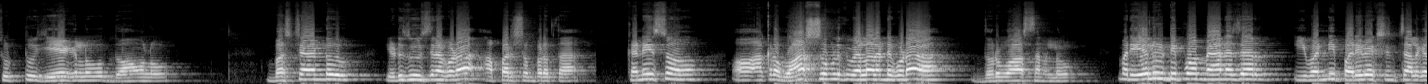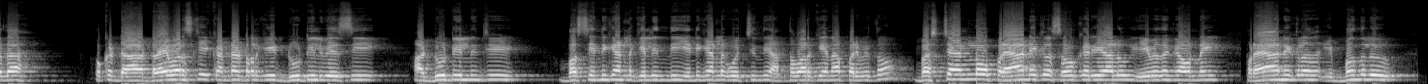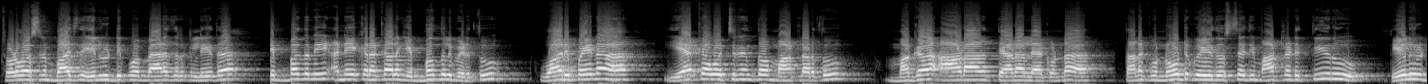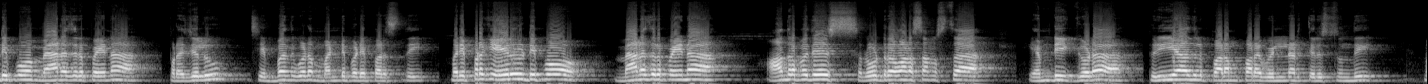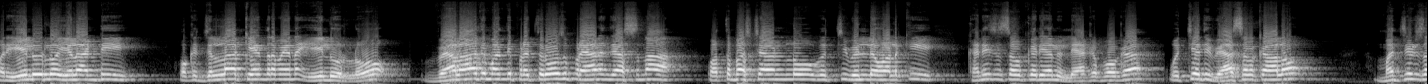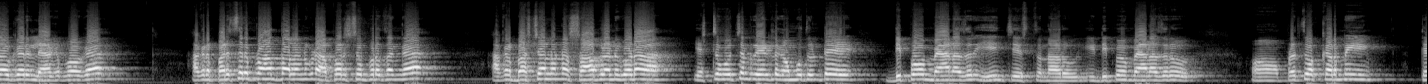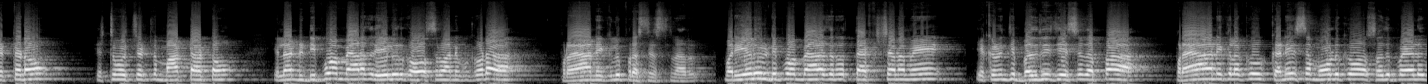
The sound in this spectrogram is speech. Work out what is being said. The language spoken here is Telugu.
చుట్టూ ఈగలు దోమలు. బస్ స్టాండ్ ఎటు చూసినా కూడా అపరిశుభ్రత. కనీసం అక్కడ వాష్రూమ్లకు వెళ్ళాలంటే కూడా దుర్వాసనలు. మరి ఏలూరు డిపో మేనేజర్ ఇవన్నీ పర్యవేక్షించాలి కదా. ఒక డా- డ్రైవర్స్కి కండక్టర్లకి డ్యూటీలు వేసి ఆ డ్యూటీల నుంచి బస్సు ఎన్ని గంటలకు వెళ్ళింది ఎన్ని గంటలకు వచ్చింది అంతవరకైనా పరిమితం? బస్ స్టాండ్లో ప్రయాణికుల సౌకర్యాలు ఏ విధంగా ఉన్నాయి? ప్రయాణికుల ఇబ్బందులు చూడవలసిన బాధ్యత ఏలూరు డిపో మేనేజర్కి లేదా? ఇబ్బందిని అనేక రకాల ఇబ్బందులు పెడుతూ వారిపైన ఏకవచనంతో మాట్లాడుతూ మగ ఆడ తేడా లేకుండా తనకు నోటుకు ఏది వస్తే అది మాట్లాడే తీరు ఏలూరు డిపో మేనేజర్ పైన ప్రజలు సిబ్బంది కూడా మండిపడే పరిస్థితి. మరి ఇప్పటికే ఏలూరు డిపో మేనేజర్ పైన ఆంధ్రప్రదేశ్ రోడ్డు రవాణా సంస్థ ఎండీకి కూడా ఫిర్యాదుల పరంపర వెళ్ళినట్టు తెలుస్తుంది. మరి ఏలూరులో ఇలాంటి ఒక జిల్లా కేంద్రమైన ఏలూరులో వేలాది మంది ప్రతిరోజు ప్రయాణం చేస్తున్న కొత్త బస్ స్టాండ్లో వచ్చి వెళ్ళే వాళ్ళకి కనీస సౌకర్యాలు లేకపోగా వచ్చేది వేసవికాలం మంచినీటి సౌకర్యం లేకపోగా అక్కడ పరిసర ప్రాంతాలను కూడా అపరిశుభ్రతంగా అక్కడ బస్టాండ్లో ఉన్న షాపులను కూడా ఇష్టం వచ్చిన రేట్లకు అమ్ముతుంటే డిపో మేనేజర్ ఏం చేస్తున్నారు? ఈ డిపో మేనేజరు ప్రతి ఒక్కరిని తిట్టడం ఇష్టం వచ్చినట్లు మాట్లాడటం ఇలాంటి డిపో మేనేజర్ ఏలూరుకు అవసరమని కూడా ప్రయాణికులు ప్రశ్నిస్తున్నారు. మరి ఏలూరు డిపో మేనేజర్ తక్షణమే ఇక్కడ నుంచి బదిలీ చేసే తప్ప ప్రయాణికులకు కనీస మౌలిక సదుపాయాలు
